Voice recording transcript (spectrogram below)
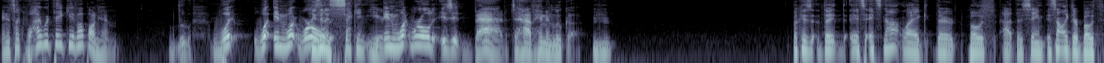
And it's like, why would they give up on him? What what in what world He's in his second year. in what world is it bad to have him and Luka? Mhm. because the it's it's not like they're both at the same. It's not like they're both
